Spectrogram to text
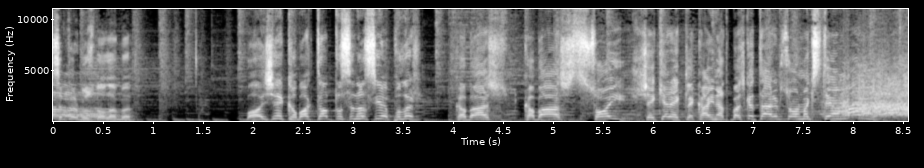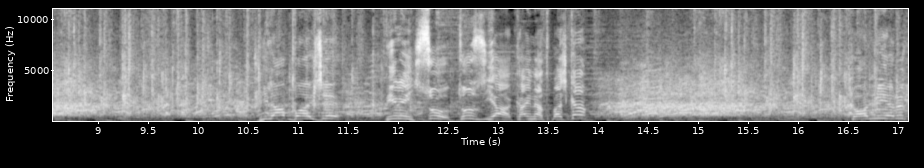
Sıfır buzdolabı. Bayce kabak tatlısı nasıl yapılır? Kabağı, kabağı soy, şeker ekle, kaynat. Başka tarif sormak isteyen var mı? Pilav Bayce. Pirinç, su, tuz, yağ, kaynat. Başka? Karnıyarık.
